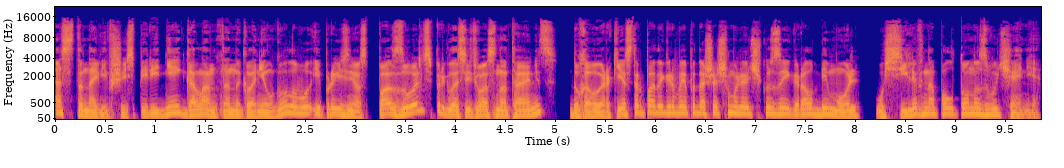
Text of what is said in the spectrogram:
Остановившись перед ней, галантно наклонил голову и произнес «Позвольте пригласить вас на танец». Духовой оркестр, подыгрывая подошедшему летчику, заиграл бемоль, усилив на полтона звучание.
